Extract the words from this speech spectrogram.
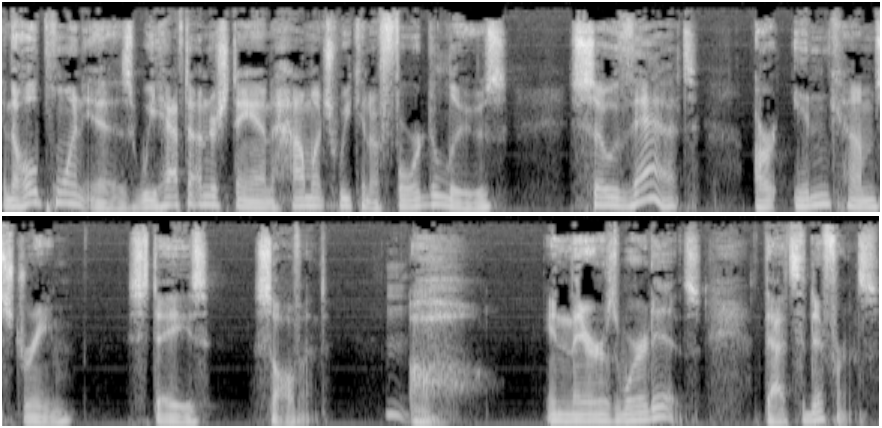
And the whole point is we have to understand how much we can afford to lose so that our income stream stays solvent. Hmm. Oh, and there's where it is. That's the difference.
